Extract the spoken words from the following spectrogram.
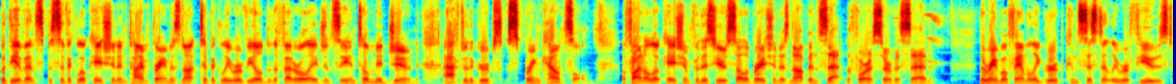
but the event's specific location and time frame is not typically revealed to the federal agency until mid June, after the group's Spring Council. A final location for this year's celebration has not been set, the Forest Service said. The Rainbow Family Group consistently refused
